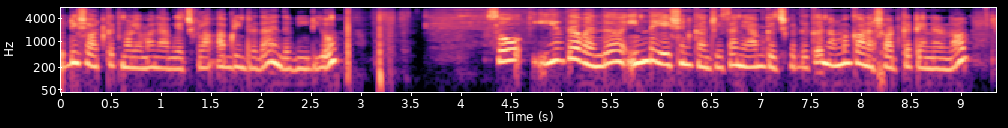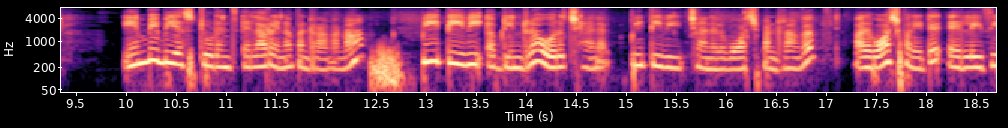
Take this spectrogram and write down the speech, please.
எப்படி ஷார்ட்கட் மூலயமா ஞாபகம் வச்சுக்கலாம்? அப்படின்றதான் இந்த வீடியோ. ஸோ இதை வந்து இந்த ஏஷியன் கண்ட்ரிஸாக ஞாபகம் வச்சுக்கிறதுக்கு நமக்கான ஷார்ட்கட் என்னென்னா எம்பிபிஎஸ் ஸ்டூடெண்ட்ஸ் எல்லாரும் என்ன பண்ணுறாங்கன்னா பிடிவி அப்படின்ற ஒரு சேனல் பிடிவி சேனலை வாட்ச் பண்ணுறாங்க அதை வாட்ச் பண்ணிவிட்டு எல்ஐசி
